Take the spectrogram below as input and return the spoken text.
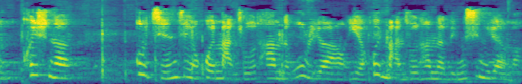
Krishna 不仅仅会满足他们的物质愿望，也会满足他们的灵性愿望。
